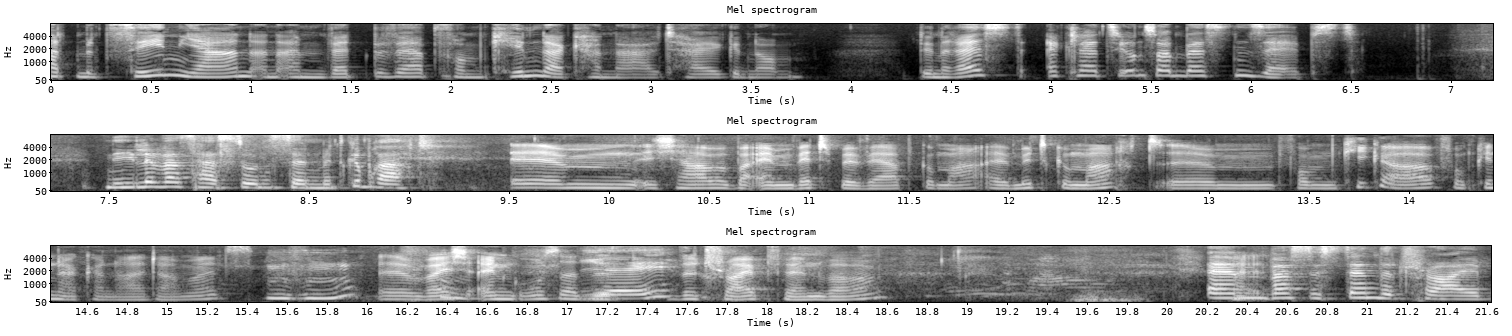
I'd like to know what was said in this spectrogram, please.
Hat mit zehn Jahren an einem Wettbewerb vom Kinderkanal teilgenommen. Den Rest erklärt sie uns am besten selbst. Nele, was hast du uns denn mitgebracht? Ähm, ich habe bei einem Wettbewerb äh, mitgemacht ähm, vom Kika, vom Kinderkanal damals, mhm. äh, weil ich ein großer The, The Tribe-Fan war. Äh, Ähm, was ist denn The Tribe?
